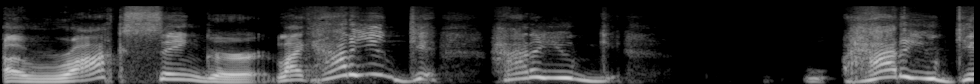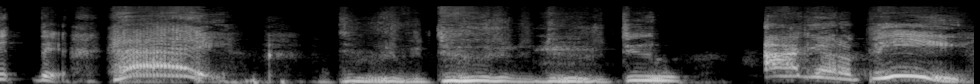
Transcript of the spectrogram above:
a rock singer, like how do you get how do you get how do you get there? Hey, do, do, do, do. I gotta pee.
